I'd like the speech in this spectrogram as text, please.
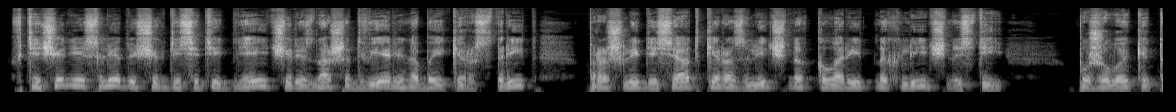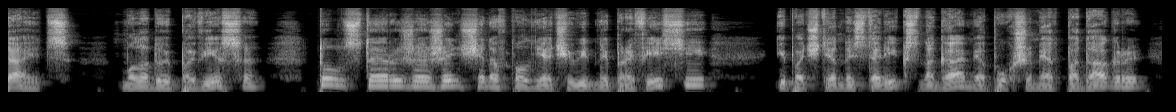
В течение следующих десяти дней через наши двери на Бейкер-стрит прошли десятки различных колоритных личностей. Пожилой китаец, молодой повеса, толстая рыжая женщина вполне очевидной профессии и почтенный старик с ногами, опухшими от подагры –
